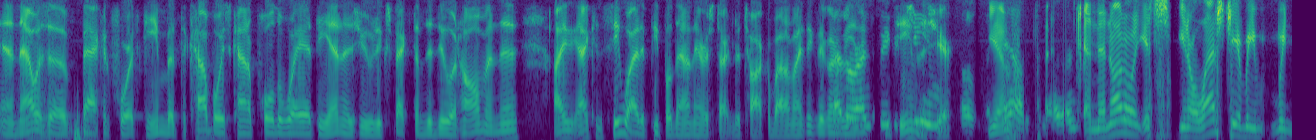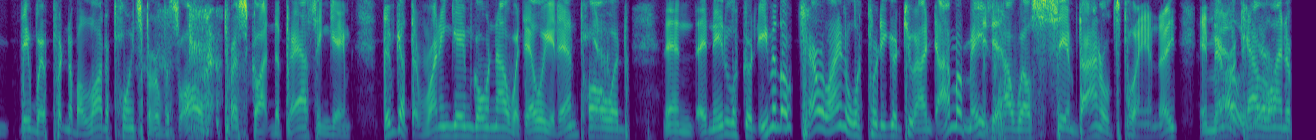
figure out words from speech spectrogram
and that was a back and forth game. But the Cowboys kind of pulled away at the end, as you would expect them to do at home. And uh, I, I can see why the people down there are starting to talk about them. I think they're going to be Another an interesting team this year. Oh, Yeah. And then not only it's you know last year we, we they were putting up a lot of points, but it was all Prescott in the passing game. They've got the running game going now with Elliott and Pollard, and and they look good. Even though Carolina looked pretty good too. I, I'm amazed They at how well Sam Darnold's playing. Right? And remember Oh, yeah. Carolina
